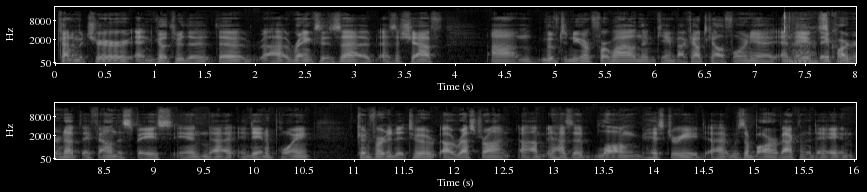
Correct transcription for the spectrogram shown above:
kind of mature and go through the the uh, ranks as a, as a chef. Um, moved to New York for a while, and then came back out to California. And they, Oh, they partnered cool. up. They found this space in uh, in Dana Point, converted it to a, a restaurant. Um, it has a long history. Uh, it was a bar back in the day, and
